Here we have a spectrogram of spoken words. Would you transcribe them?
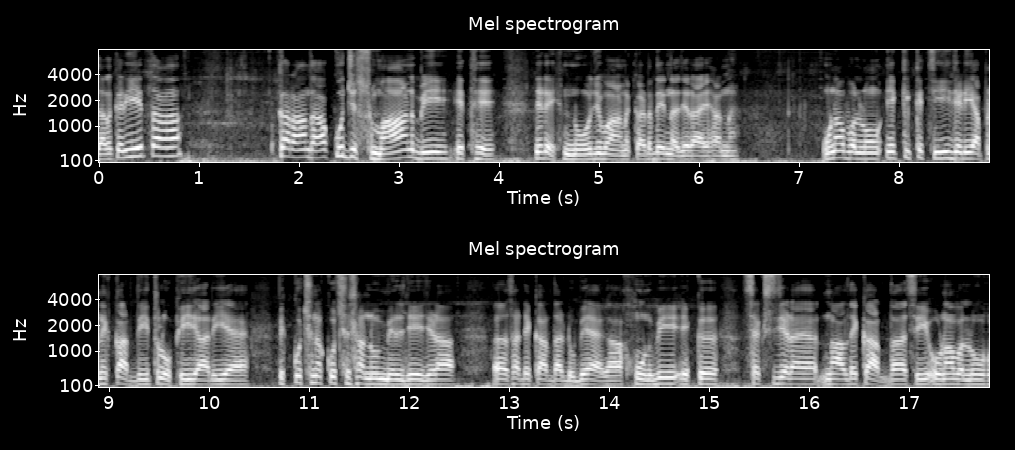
ਗੱਲ ਕਰੀਏ ਤਾਂ ਘਰਾਂ ਦਾ ਕੁਝ ਸਮਾਨ ਵੀ ਇੱਥੇ ਜਿਹੜੇ ਨੌਜਵਾਨ ਕੱਢਦੇ ਨਜ਼ਰ ਆਏ ਹਨ। ਉਹਨਾਂ ਵੱਲੋਂ ਇੱਕ ਇੱਕ ਚੀਜ਼ ਜਿਹੜੀ ਆਪਣੇ ਘਰ ਦੀ ਤਲੋਫੀ ਜਾ ਰਹੀ ਹੈ ਵੀ ਕੁਛ ਨਾ ਕੁਛ ਸਾਨੂੰ ਮਿਲ ਜੇ ਜਿਹੜਾ ਸਾਡੇ ਘਰ ਦਾ ਡੁੱਬਿਆ ਹੈਗਾ। ਹੁਣ ਵੀ ਇੱਕ ਸ਼ਖਸ ਜਿਹੜਾ ਨਾਲ ਦੇ ਘਰ ਦਾ ਸੀ, ਉਹਨਾਂ ਵੱਲੋਂ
